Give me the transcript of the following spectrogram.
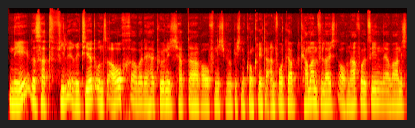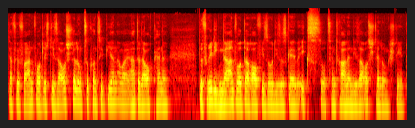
Nee, das hat viel irritiert uns auch, aber der Herr König hat darauf nicht wirklich eine konkrete Antwort gehabt. Kann man vielleicht auch nachvollziehen. Er war nicht dafür verantwortlich, diese Ausstellung zu konzipieren, aber er hatte da auch keine befriedigende Antwort darauf, wieso dieses gelbe X so zentral in dieser Ausstellung steht.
